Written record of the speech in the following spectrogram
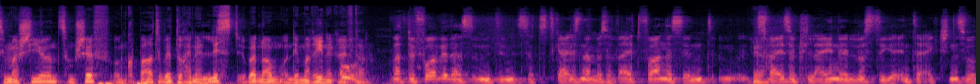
Sie marschieren zum Schiff und Kobato wird durch eine List übernommen und die Marine greift Oh, an. warte, bevor wir das mit, so Geiselnahmen so weit vorne sind, Ja. zwei so kleine, lustige Interactions, wo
